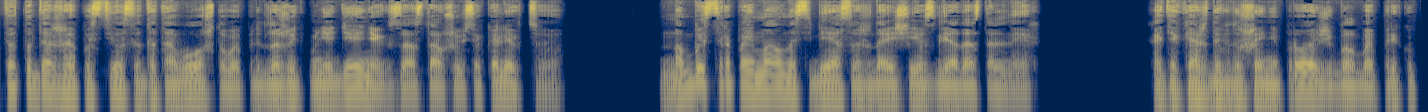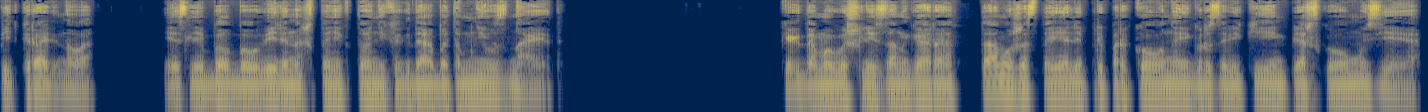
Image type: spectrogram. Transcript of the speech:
Кто-то даже опустился до того, чтобы предложить мне денег за оставшуюся коллекцию. Но быстро поймал на себе осуждающие взгляды остальных. Хотя каждый в душе не прочь был бы прикупить краденого, если был бы уверен, что никто никогда об этом не узнает. Когда мы вышли из ангара, там уже стояли припаркованные грузовики Имперского музея.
